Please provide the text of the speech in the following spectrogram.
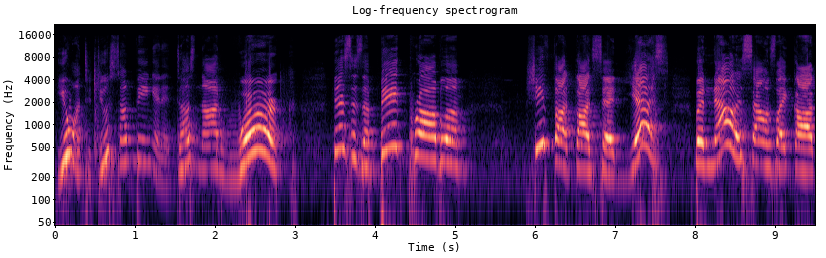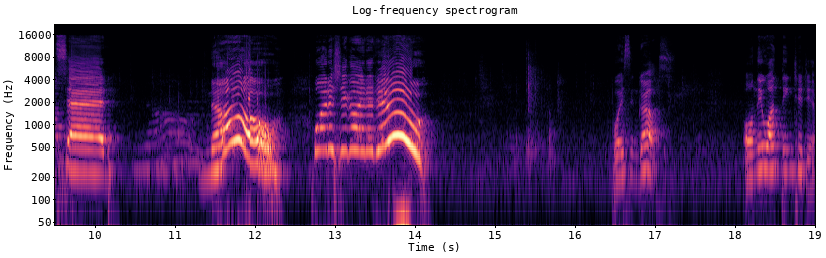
you want to do something, and it does not work. This is a big problem. She thought God said yes, but now it sounds like God said No. no. What is she going to do? Boys and girls, only one thing to do.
